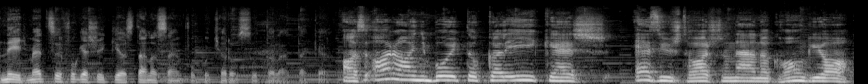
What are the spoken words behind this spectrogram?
négy metszőfog esik ki, aztán a szemfog, hogyha rosszul találták el. Az aranybolytokkal ékes, ezüst harsonának hangja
